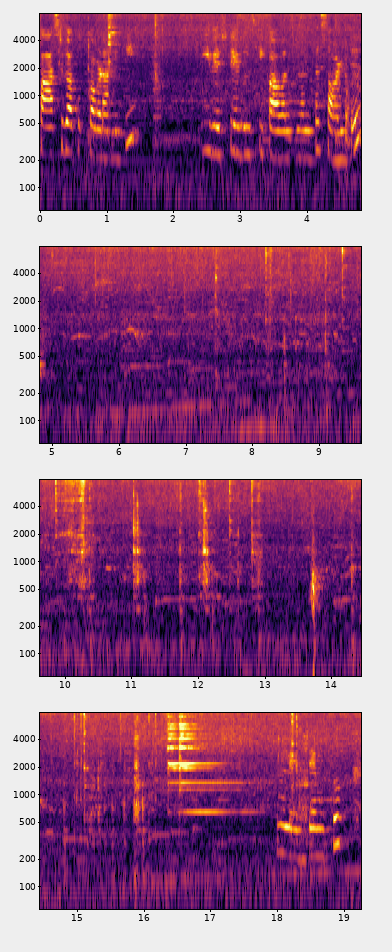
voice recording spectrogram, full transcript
ఫాస్ట్గా కుక్ అవ్వడానికి ఈ వెజిటేబుల్స్కి కావాల్సినంత సాల్ట్ let them cook.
